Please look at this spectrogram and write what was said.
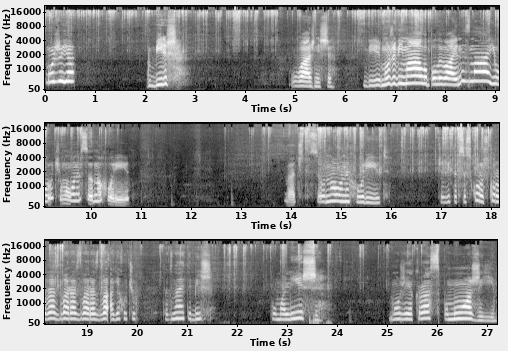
Може, я більш уважніше. Бі... Може, він мало поливає. Не знаю, чому вони все одно хворіють. Бачите, все одно вони хворіють. Чоловік так все скоро, скоро, раз, два, раз, два, раз, два. А я хочу, так знаєте, більш помаліше. Може, якраз поможе їм.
